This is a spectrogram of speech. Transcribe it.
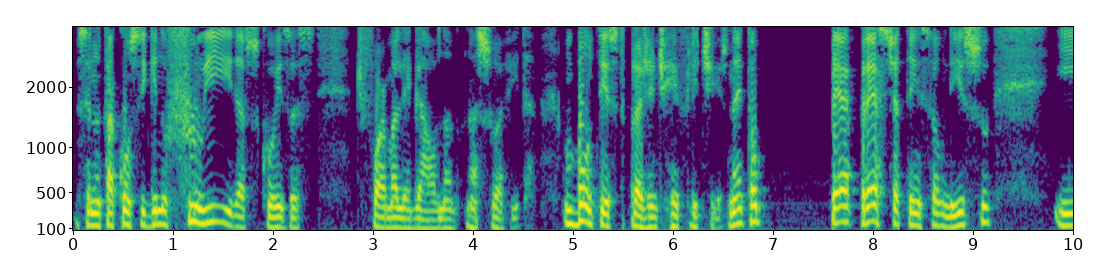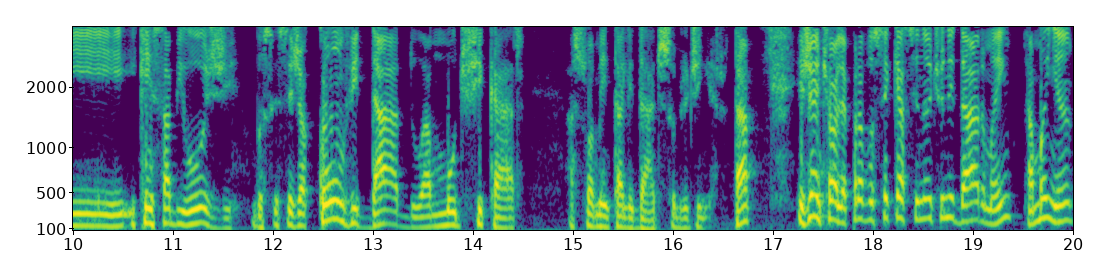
você não está conseguindo fluir as coisas de forma legal na, na sua vida. Um bom texto para a gente refletir. Né? Então, preste atenção nisso e, e, quem sabe hoje você seja convidado a modificar a sua mentalidade sobre o dinheiro, tá? E gente, olha, para você que é assinante Unidarma, hein? Amanhã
